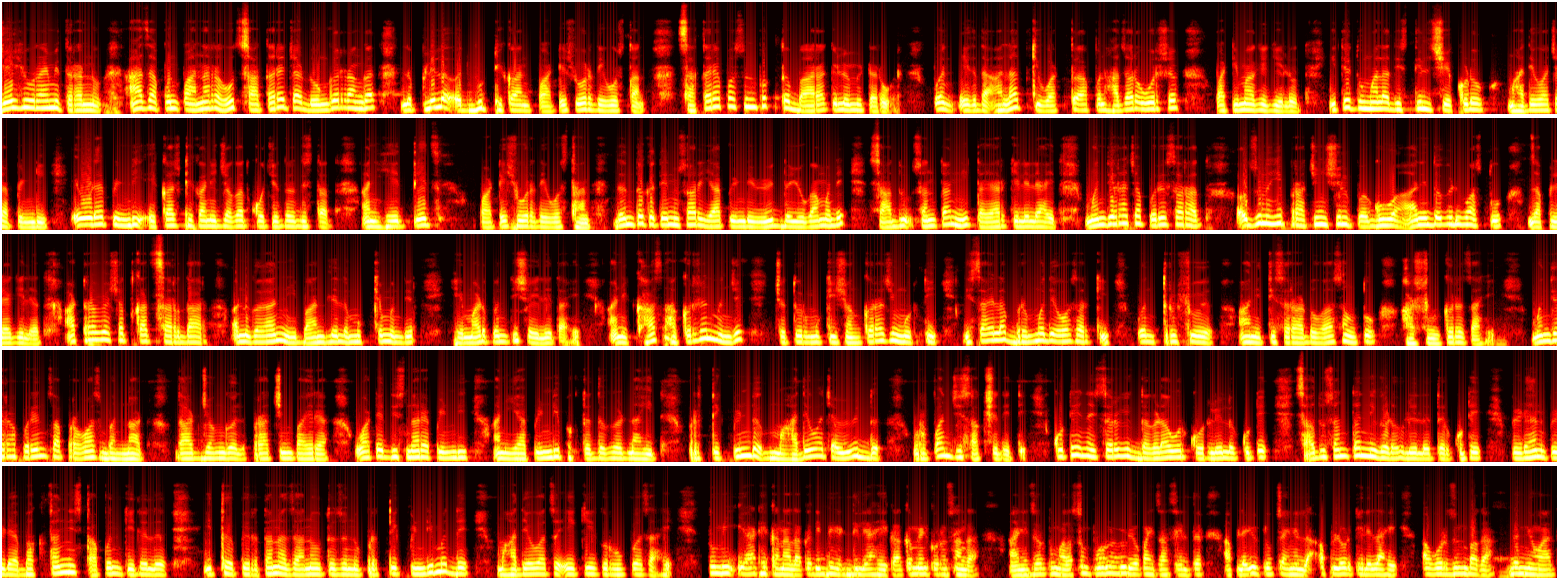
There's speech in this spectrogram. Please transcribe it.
जय शिवराय मित्रांनो आज आपण पाहणार आहोत साताऱ्याच्या डोंगर रांगात लपलेलं अद्भुत ठिकाण पाटेश्वर देवस्थान. साताऱ्यापासून फक्त बारा किलोमीटरवर. पण एकदा आलात की वाटतं आपण हजारो वर्ष पाठीमागे गेलोत. इथे तुम्हाला दिसतील शेकडो महादेवाच्या पिंडी. एवढ्या पिंडी एकाच ठिकाणी जगात क्वचितच दिसतात. आणि हे तेच पाटेश्वर देवस्थान. दंतकथेनुसार या पिंडी विविध युगामध्ये साधू संतांनी तयार केलेल्या आहेत. मंदिराच्या परिसरात अजूनही प्राचीन शिल्प गुहा आणि दगडी वास्तू जपल्या गेल्यात. अठराव्या शतकात सरदार अनगळांनी बांधलेलं मुख्य मंदिर हेमाडपंथी शैलीत आहे. आणि खास आकर्षण म्हणजे चतुर्मुखी शंकराची मूर्ती दिसायला ब्रह्मदेवासारखी पण त्रिशूळ आणि तिसरा डोळा सांगतो हा शंकरच आहे. मंदिरापर्यंतचा प्रवास भन्नाट दाट जंगल प्राचीन पायऱ्या वाटेत दिसणाऱ्या पिंडी आणि या पिंडी फक्त दगड नाहीत. प्रत्येक पिंड महादेवाच्या विविध रूपांची साक्ष देते. कुठे नैसर्गिक दगडावर कोरलेलं कुठे साधू संतांनी घडवलेलं तर कुठे पिढ्यानपिढ्या भक्तांनी स्थापन केलेलं इथं फिरताना जाणवतं जणू प्रत्येक पिंडीमध्ये महादेवाचं एक एक रूपच आहे. तुम्ही या ठिकाणाला कधी भेट दिली आहे का? कमेंट करून सांगा. आणि जर तुम्हाला संपूर्ण व्हिडिओ पाहायचा असेल तर आपल्या युट्यूब चॅनेलला अपलोड केलेला आहे. आवर्जून बघा. धन्यवाद.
